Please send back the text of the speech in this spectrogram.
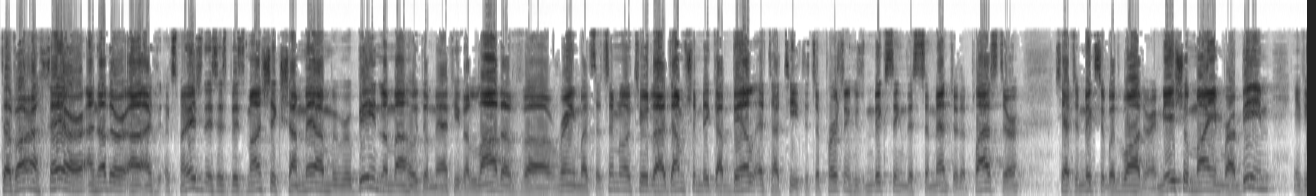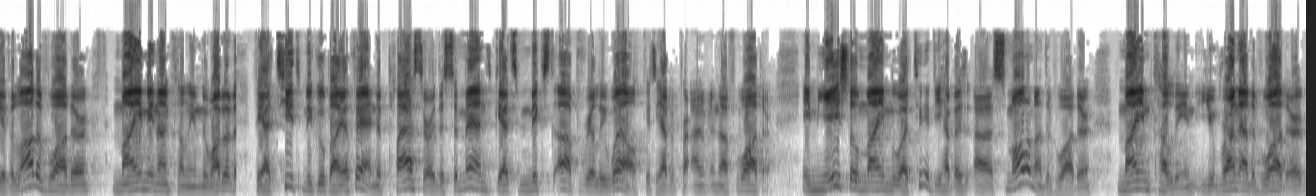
Davar acher, another uh, explanation. This is bisman shamea mirubin lamahu domeh. If you have a lot of uh, rain, what's that similar to? La'adam shemigabel etatit. It's a person who's mixing the cement or the plaster, so you have to mix it with water. And yeshu mayim rabim. If you have a lot of water, mayim in kalim. The water ve'atit migu and the plaster or the cement gets mixed up really well because you have a, um, enough water. If you have a, a, small amount of water, mayim kalim, you run out of water.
